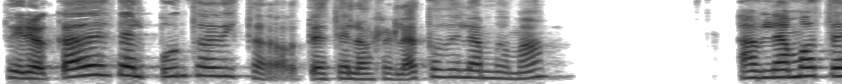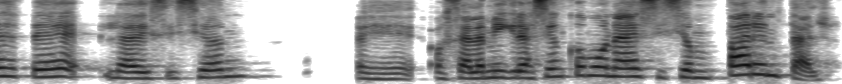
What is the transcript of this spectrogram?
Pero acá desde el punto de vista, desde los relatos de la mamá, hablamos desde la decisión, eh, o sea, la migración como una decisión parental.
